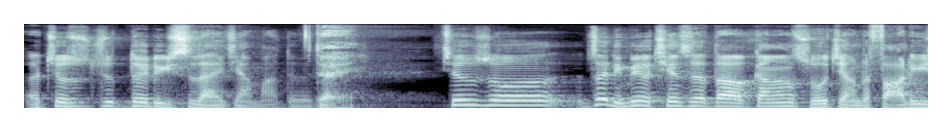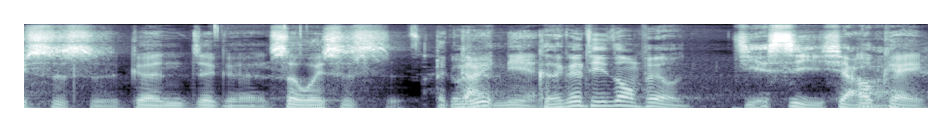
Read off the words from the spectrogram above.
呃，就是就对律师来讲嘛，对不对？对，就是说这里面有牵涉到刚刚所讲的法律事实跟这个社会事实的概念，可能跟听众朋友解释一下。OK，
